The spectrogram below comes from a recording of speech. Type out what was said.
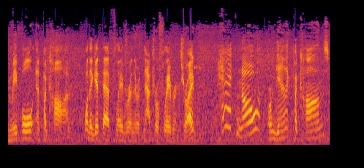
maple and pecan. Well, they get that flavor in there with natural flavorings, right? Heck no! Organic pecans,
